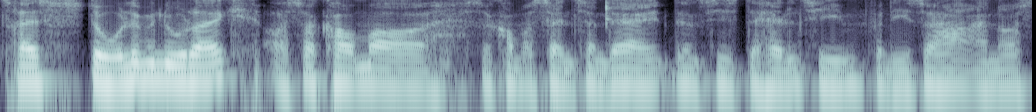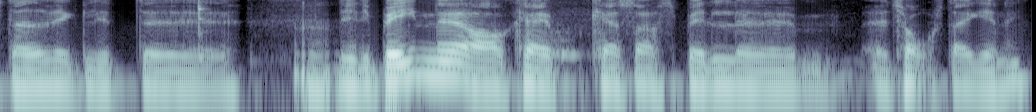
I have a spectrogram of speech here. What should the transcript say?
60 ståle minutter, ikke? Og så kommer, så kommer Santander ind den sidste halve time, fordi så har han også stadigvæk lidt, øh, mm. lidt i benene, og kan, kan så spille øh, torsdag igen, ikke?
